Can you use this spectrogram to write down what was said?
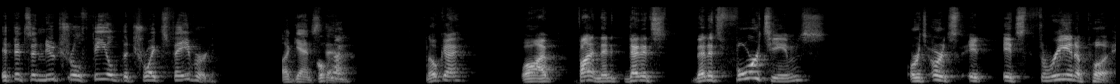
If it's a neutral field, Detroit's favored against okay. them. Okay. Well, I fine. Then then it's then it's four teams, or it's or it's it it's three and a push,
